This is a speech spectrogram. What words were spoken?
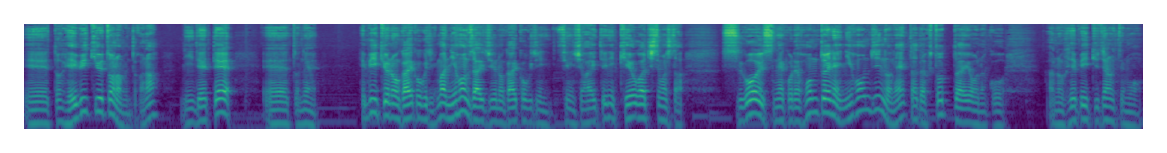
えーと、ヘビー級トーナメントかな？に出てえっ、とねヘビー級の外国人。まあ日本在住の外国人選手相手に KO 勝ちしてました。すごいですね。これ本当にね日本人のねただ太ったようなこうあのヘビー級じゃなくても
